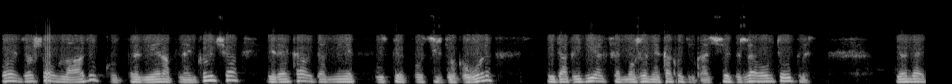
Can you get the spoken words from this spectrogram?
on je došao u vladu kod premijera Plenkovića i rekao da nije uspio postići dogovor, i da vidi jel se može nekako drugačije država u to uplesti. I onda je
